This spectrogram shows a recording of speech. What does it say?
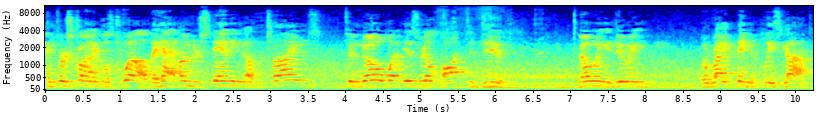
in 1 Chronicles 12. They had understanding of the times to know what Israel ought to do, knowing and doing the right thing to please God.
